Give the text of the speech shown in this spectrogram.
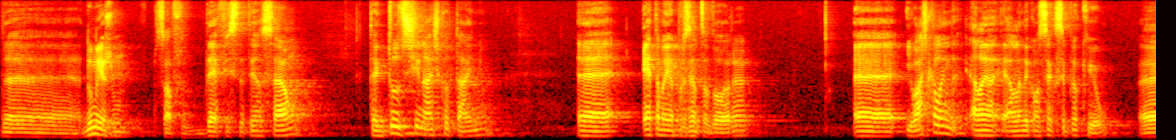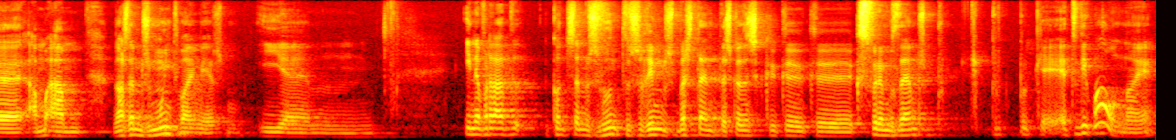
da, do mesmo. Sofre de déficit de atenção, tem todos os sinais que eu tenho, uh, é também apresentadora. Uh, eu acho que ela ainda, ela, ela ainda consegue ser pior que eu. Uh, há, há, nós damos muito bem mesmo. E, um, e na verdade quando estamos juntos, rimos bastante das coisas que, que, que, que sofremos ambos, porque, porque, é tudo igual, não é?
